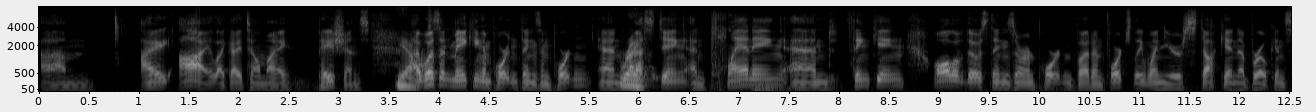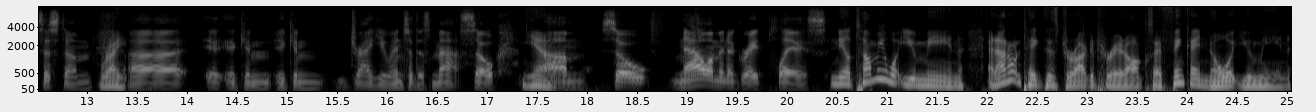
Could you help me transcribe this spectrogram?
um, I, I, like I tell my patients, Yeah. I wasn't making important things important, and Right. resting and planning and thinking. All of those things are important, but unfortunately, when you're stuck in a broken system, right. uh, it, it can it can drag you into this mess. So, yeah. um, so now I'm in a great place. Neal, tell me what you mean. And I don't take this derogatory at all because I think I know what you mean.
